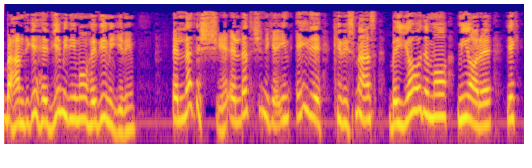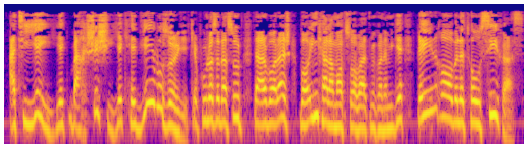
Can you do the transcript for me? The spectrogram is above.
به همدیگه هدیه میدیم و هدیه می‌گیریم. علتش چیه؟ علتش اینه که این عید کریسمس به یاد ما میاره یک عطیه یک بخششی یک هدیه بزرگی که پولس رسول دربارش با این کلمات صحبت می‌کنه. میگه غیر قابل توصیف است.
